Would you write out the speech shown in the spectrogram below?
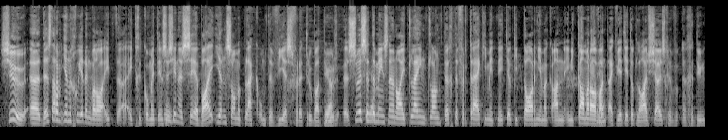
Sjoe, uh, dis daarom een goeie ding wat daar uit uh, uitgekom het en soos jy nou sê, 'n baie eensame plek om te wees vir 'n troubadour. Ja. Uh, so sit 'n ja. mens nou in daai klein klankdigte vertrekkie met net jou kitaar neem ek aan en die kamera ja. want ek weet jy het ook live shows ge gedoen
